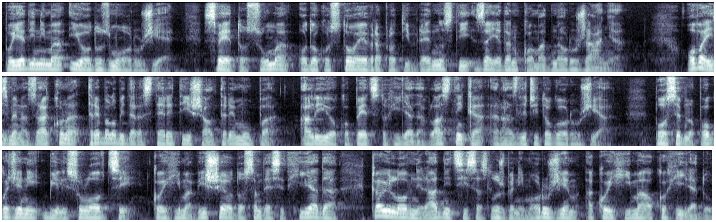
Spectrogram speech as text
pojedinima i oduzmu oružje. Sve je to suma od oko 100 evra protiv vrednosti za jedan komad naoružanja. Ova izmena zakona trebalo bi da rastereti šaltere MUPA, ali i oko 500.000 vlasnika različitog oružja. Posebno pogođeni bili su lovci, kojih ima više od 80.000, kao i lovni radnici sa službenim oružjem, a kojih ima oko 1.000.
